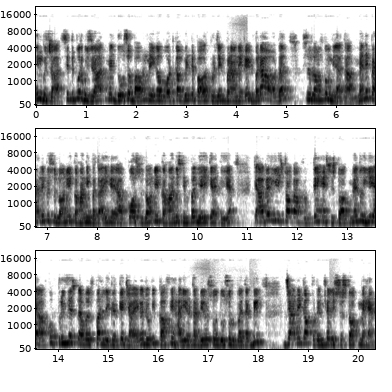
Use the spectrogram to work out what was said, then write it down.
in Gujarat, Siddhpur, Gujarat में दो मेगावाट का विंड पावर प्रोजेक्ट बनाने का एक बड़ा ऑर्डर सुलॉन को मिला था। मैंने पहले भी सुलॉन की कहानी बताई है आपको, और सुलॉन की कहानी सिंपल यही कहती है कि अगर ये स्टॉक आप रुकते हैं इस स्टॉक में तो ये आपको प्रीवियस लेवल्स पर लेकर के जाएगा, जो कि काफ़ी हाइयर था डेढ़ सौ दो सौ रुपए तक भी जाने का पोटेंशियल इस स्टॉक में है।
